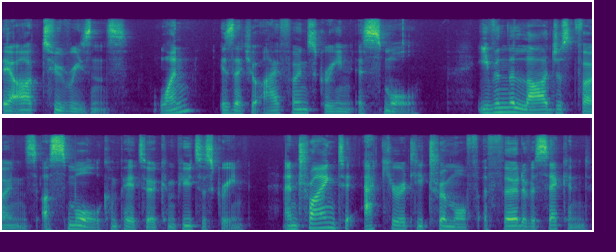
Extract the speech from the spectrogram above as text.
There are two reasons. One is that your iPhone screen is small. Even the largest phones are small compared to a computer screen, and trying to accurately trim off a third of a second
